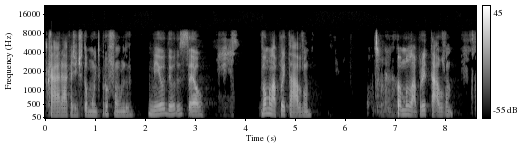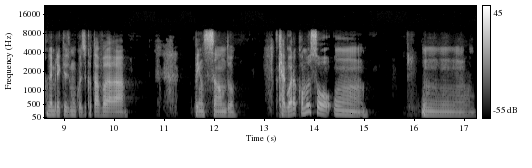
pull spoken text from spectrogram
Caraca, gente, estou muito profundo. Meu Deus do céu. Vamos lá pro oitavo. Vamos lá pro oitavo. Lembrei aqui de uma coisa que eu estava pensando. Que agora, como eu sou um, um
